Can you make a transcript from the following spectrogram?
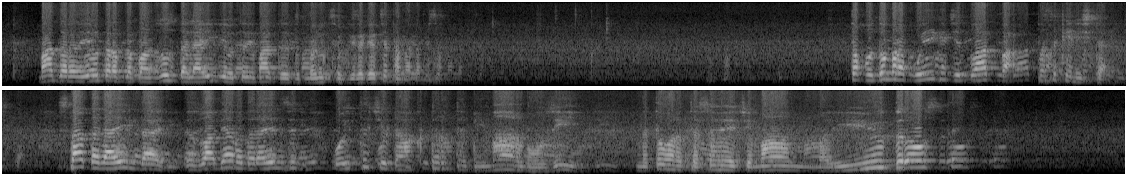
ما تر یو طرف له 50 دلایل یو ته ما د ملک صاحب کې ځکه چې تملم سم ته خو دومره پوهیږي چې دوات په څه کې نشته ستا دلایل دا دي د ځوابیانو دلایل څه دي وایي ته چې ډاکټر ته بیمار بوزي نو ته ورته سوې چې ما مریض دروسته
